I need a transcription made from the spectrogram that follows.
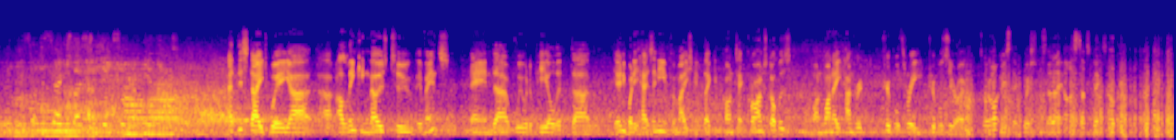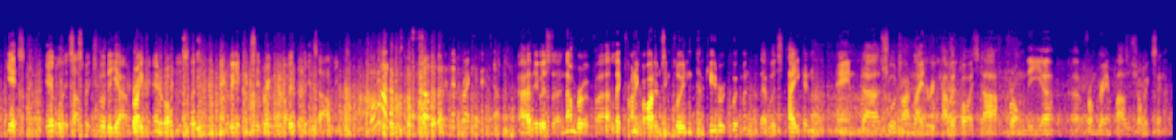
At this stage, we uh, are linking those two events, and uh, we would appeal that uh, anybody has any information, if they could contact Crime Stoppers on 1800 333 000. So I missed that question. So they are suspects, are they? Yes, yeah, well, they're suspects for the uh, break and enter, obviously, and we are considering that both events are linked. What items were stolen in that break and enter? Uh, there was a number of uh, electronic items, including computer equipment, that was taken and uh, a short time later recovered by staff from the uh, uh, from Grand Plaza Shopping Centre.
